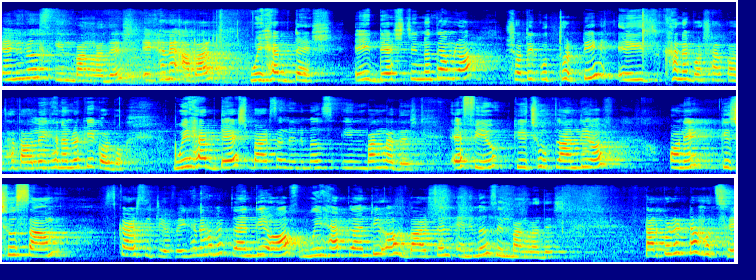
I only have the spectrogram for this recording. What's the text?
animals in Bangladesh এখানে আবার উই হ্যাভ ড্যাশ এই ড্যাশ চিহ্নতে আমরা সঠিক উত্তরটি এইখানে বসার কথা। তাহলে এখানে আমরা কি করব? We have dash birds and animals in Bangladesh a few কিছু প্লান্টি অফ অনেক, কিছু সাম স্কারসিটি অফ এখানে হবে plenty of we have plenty of birds and animals in Bangladesh তারপরেরটা হচ্ছে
